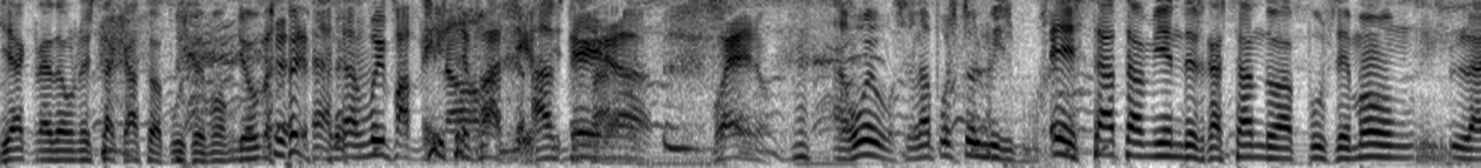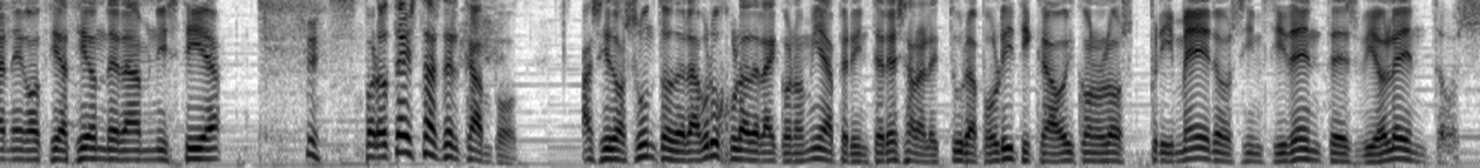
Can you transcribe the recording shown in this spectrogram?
ya le ha dado un estacazo a Puigdemont. Yo, muy fácil. Chiste fácil. Chiste fácil. Bueno. A huevo, se lo ha puesto el mismo. Está también desgastando a Puigdemont la negociación de la amnistía. Protestas del campo ha sido asunto de la brújula de la economía, pero interesa la lectura política hoy con los primeros incidentes violentos.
